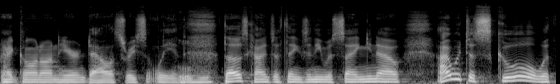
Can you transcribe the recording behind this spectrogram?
had gone on here in Dallas recently, and those kinds of things. And he was saying, you know, I went to school with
